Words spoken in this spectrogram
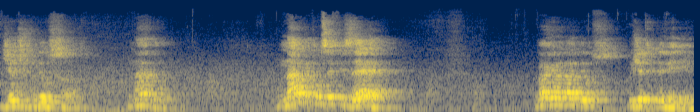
diante de um Deus Santo. Nada. Nada que você fizer vai agradar a Deus do jeito que deveria.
